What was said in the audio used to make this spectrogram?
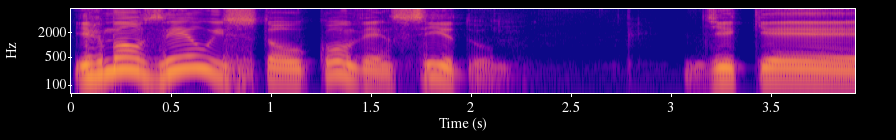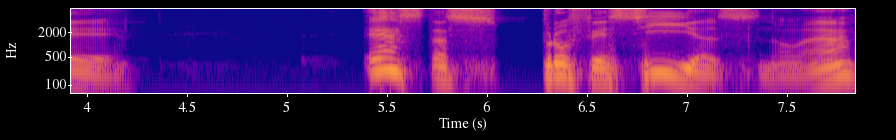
Irmãos, eu estou convencido de que estas profecias, não é?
